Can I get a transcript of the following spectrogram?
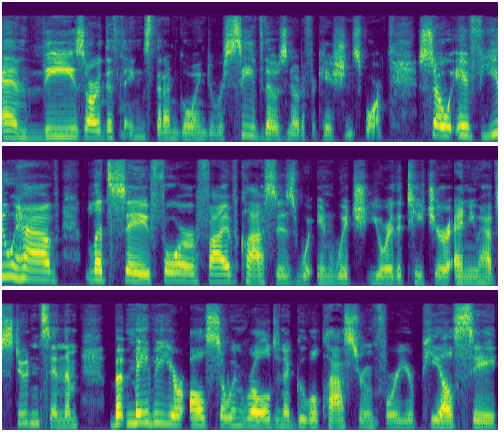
And these are the things that I'm going to receive those notifications for. So if you have, let's say, four or five classes in which you're the teacher and you have students in them, but maybe you're also enrolled in a Google Classroom for your PLC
